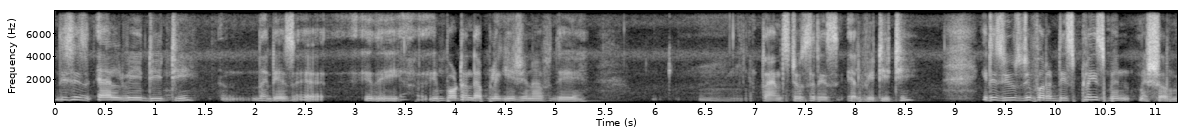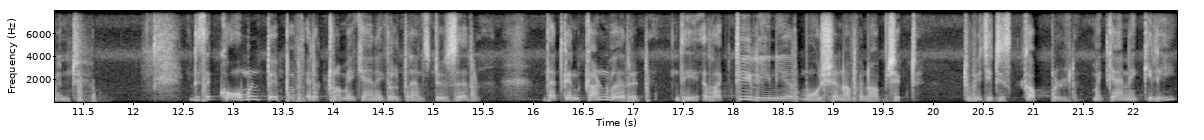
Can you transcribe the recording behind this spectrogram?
This is LVDT, that is uh, the important application of the um, transducer is LVDT. It is used for a displacement measurement. It is a common type of electromechanical transducer that can convert the rectilinear motion of an object to which it is coupled mechanically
